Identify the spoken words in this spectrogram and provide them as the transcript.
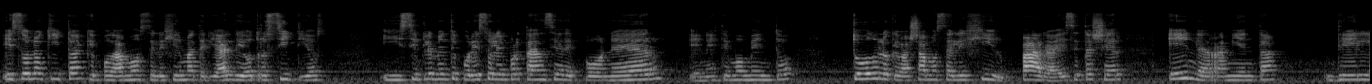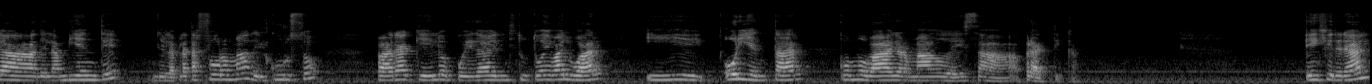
Eso no quita que podamos elegir material de otros sitios y simplemente por eso la importancia de poner en este momento todo lo que vayamos a elegir para ese taller en la herramienta de la, del ambiente, de la plataforma del curso, para que lo pueda el instituto evaluar y orientar cómo va el armado de esa práctica. En general,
